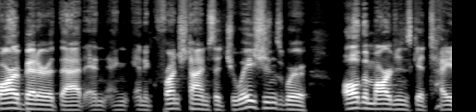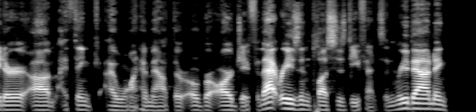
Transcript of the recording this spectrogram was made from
far better at that. And, and, and in crunch time situations where all the margins get tighter, um, I think I want him out there over RJ for that reason, plus his defense and rebounding.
